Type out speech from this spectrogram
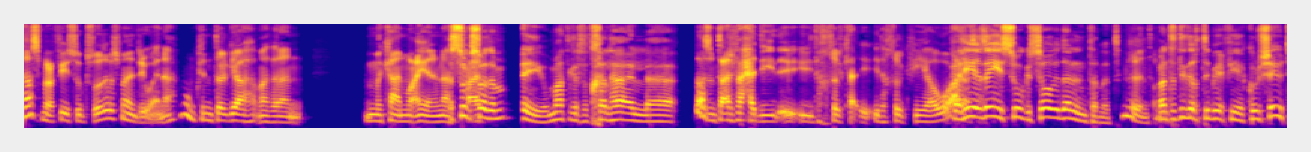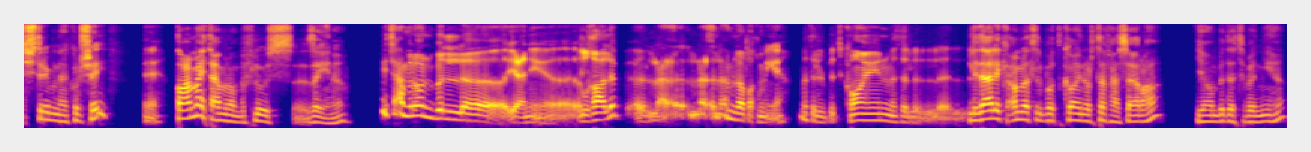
نسمع فيه سوق سوداء بس ما ندري وينه. ممكن تلقاه مثلا بمكان معين الناس السوق. السوداء أيوه ما تقدر تدخلها إلا لازم تعرف أحد يدخلك يدخلك فيها فهي زي السوق السوداء للإنترنت. فأنت تقدر تبيع فيها كل شيء وتشتري منها كل شيء إيه. طبعا ما يتعاملون بفلوس زينا يتعاملون بال يعني الغالب الع- العملة الرقمية مثل البيتكوين مثل ال- لذلك عملة البيتكوين ارتفع سعرها يوم بدا تبنيها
